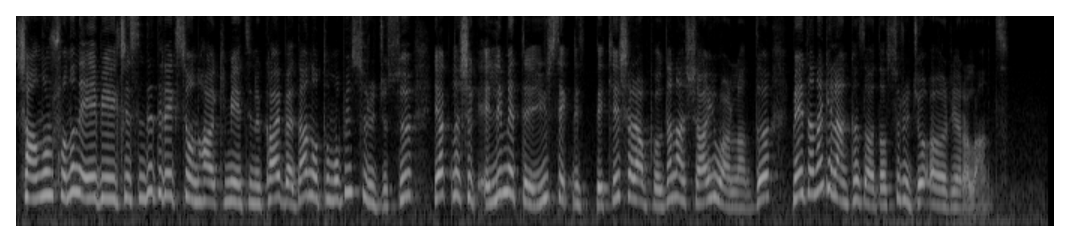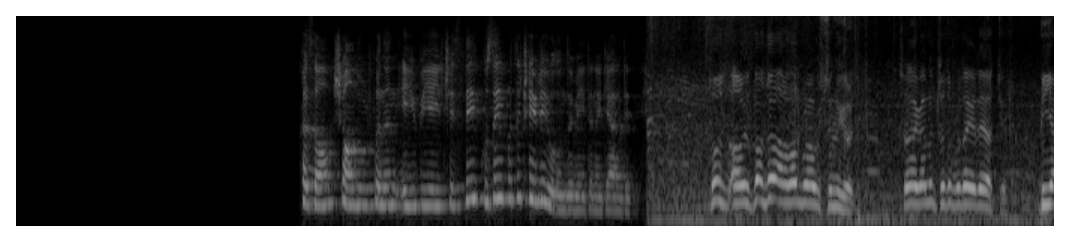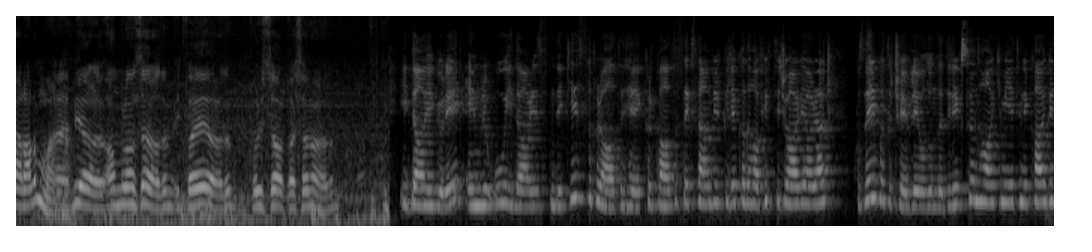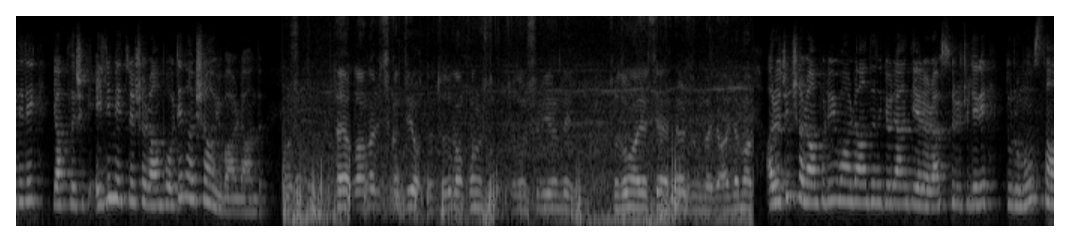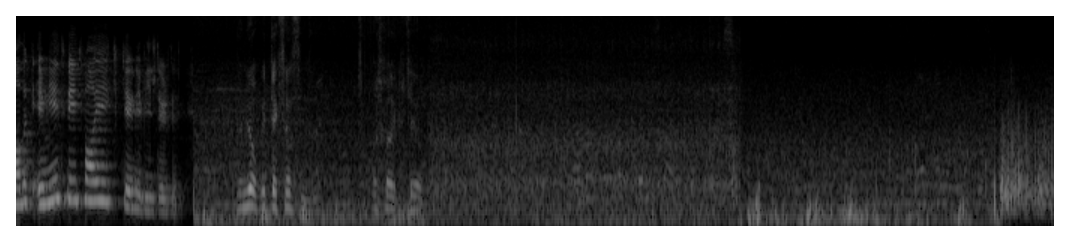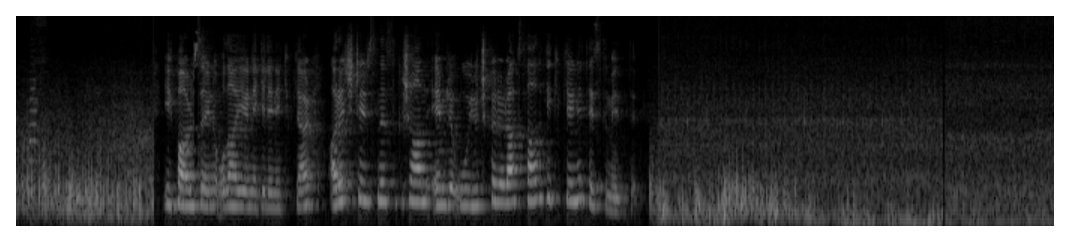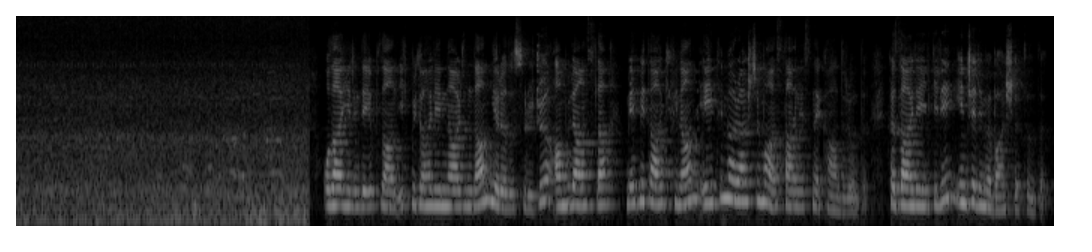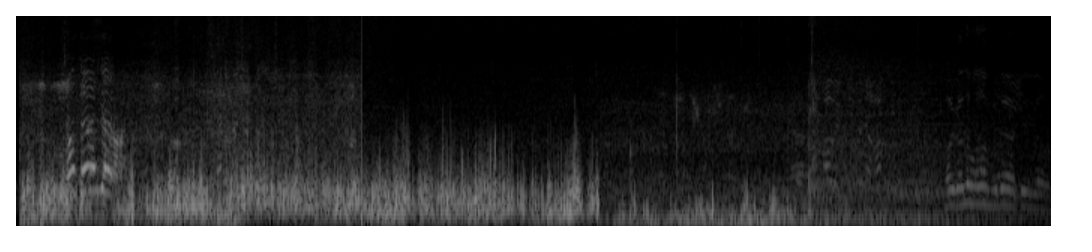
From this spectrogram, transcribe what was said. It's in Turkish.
Şanlıurfa'nın Eyüpiye ilçesinde direksiyon hakimiyetini kaybeden otomobil sürücüsü yaklaşık 50 metre yükseklikteki şarampolden aşağı yuvarlandı. Meydana gelen kazada sürücü ağır yaralandı. Kaza Şanlıurfa'nın Eyüpiye ilçesi Kuzeybatı çevre yolunda meydana geldi. Toz sonra arabanın buraya uçtuğunu gördük. Sonra geldim çocuk burada yerde yatıyor. Bir yaralı mı var? Ee, bir aradım, ambulansı aradım, itfaiyeyi aradım, polisi arkadaşlarını aradım. İddiaya göre Emre U idaresindeki 06H 4681 plakalı hafif ticari araç Kuzeybatı çevre yolunda direksiyon hakimiyetini kaybederek yaklaşık 50 metre şarampolden aşağı yuvarlandı. Ayaklarında bir sıkıntı yoktu. Çocukla konuştum. Çocuğun şu bir yerindeydi. Çocuğun ailesi Erzurum'daydı. Ailem abi. Aracın şarampole yuvarlandığını gören diğer araç sürücüleri durumu sağlık, emniyet ve itfaiye ekiplerine bildirdi. Dedim yok bir tek sensin. Başka kimse yok. İhbar üzerine olay yerine gelen ekipler araç içerisinde sıkışan Emre U'yu çıkararak sağlık ekiplerine teslim etti. Olay yerinde yapılan ilk müdahalenin ardından yaralı sürücü ambulansla Mehmet Akif İnan Eğitim ve Araştırma Hastanesi'ne kaldırıldı. Kazayla ilgili inceleme başlatıldı. Çantaya. Bakalım adam burada artık.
